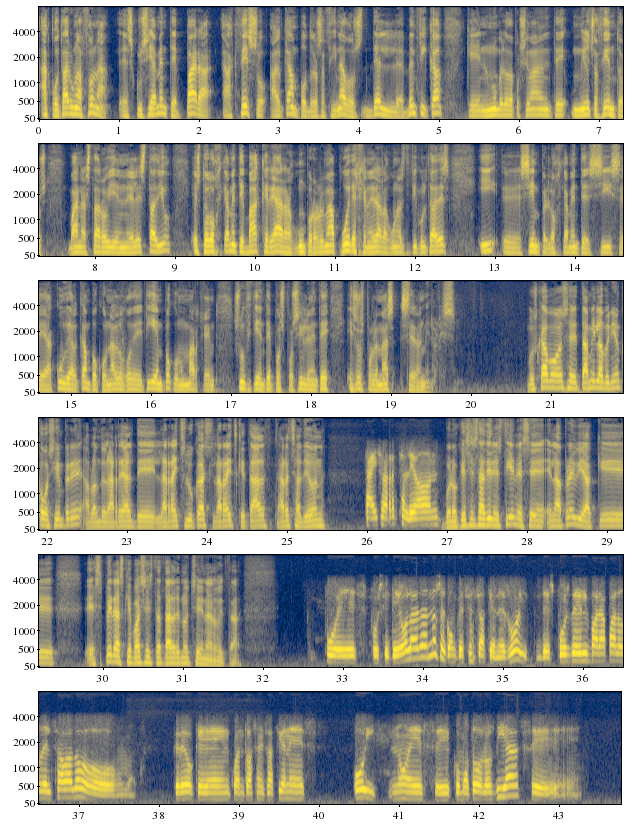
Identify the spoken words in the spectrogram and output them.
acotar una zona exclusivamente para acceso al campo de los aficionados del Benfica, que en un número de aproximadamente 1.800 van a estar hoy en el estadio. Esto lógicamente va a crear algún problema, puede generar algunas dificultades y eh, siempre, lógicamente, si se acude al campo con algo de tiempo, con un margen suficiente, pues posiblemente esos problemas serán menores. Buscamos eh, también la opinión, como siempre, hablando de la Real de la Raich Lucas. La Raich, ¿qué tal? Arrachaldeón. Arrachaldeón. Bueno, ¿qué sensaciones tienes eh, en la previa? ¿Qué esperas que pase esta tarde noche en Anoeta? Pues, pues si te digo la verdad, no sé con qué sensaciones voy. Después del varapalo del sábado, creo que en cuanto a sensaciones, hoy no es eh, como todos los días. Eh,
